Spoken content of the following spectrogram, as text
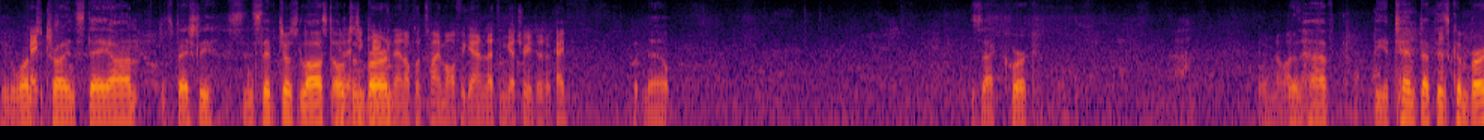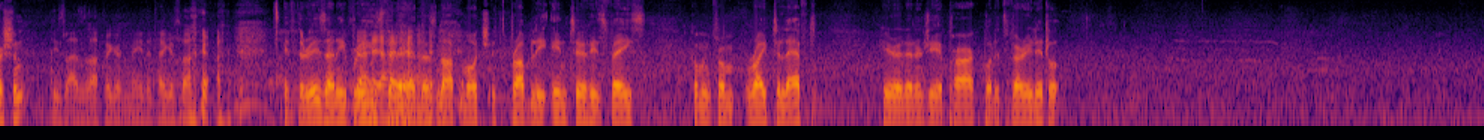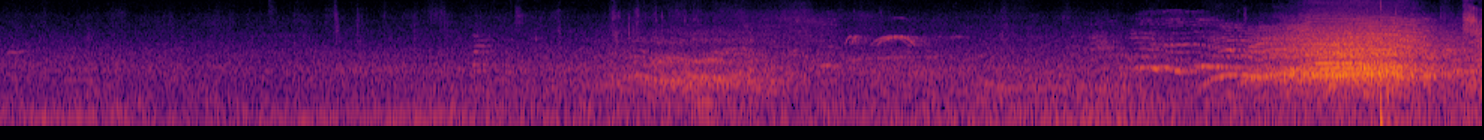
He'll want Okay. to try and stay on, especially since they've just lost You let Alton you kick Byrne. and then I'll put time off again. Let them get treated. Okay. But now, Zach Quirk ah, I will have the attempt at this conversion. These lads are a lot bigger than me. They take it. If there is any breeze yeah, today, yeah. and there's not much, it's probably into his face, coming from right to left here at Energia Park, but it's very little.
